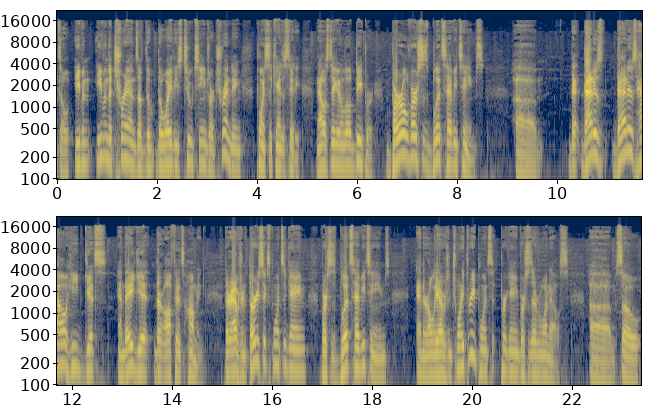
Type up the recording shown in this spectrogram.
so even even the trends of the the way these two teams are trending points to Kansas City. Now let's dig in a little deeper. Burrow versus blitz heavy teams. Um, that that is that is how he gets and they get their offense humming. They're averaging 36 points a game versus blitz heavy teams, and they're only averaging 23 points per game versus everyone else. Um, so,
